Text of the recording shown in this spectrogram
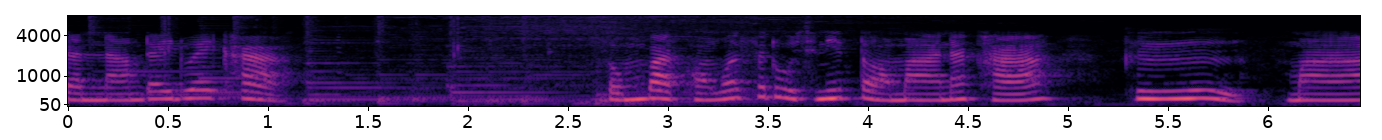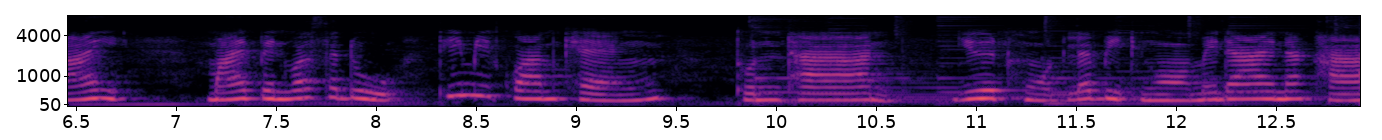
กันน้ำได้ด้วยค่ะ สมบัติของวัสดุชนิดต่อมานะคะ คือ ไม้ไม้เป็นวัสดุที่มีความแข็ง ทนทาน ยืดหดและบิดงอไม่ได้นะคะ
